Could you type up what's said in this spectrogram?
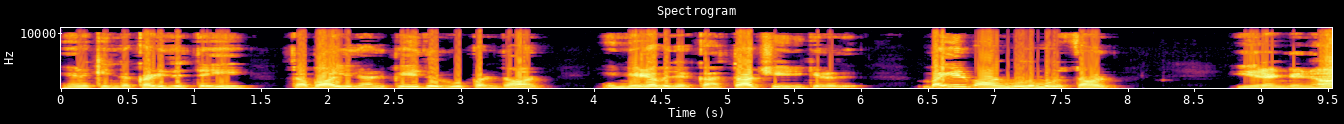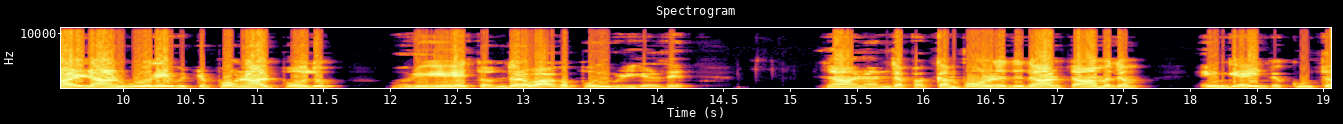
எனக்கு இந்த கடிதத்தை தபாலில் அனுப்பியது ரூபன் தான். என்னிடம் இதற்கு அத்தாட்சி இருக்கிறது. பயில்வான் முழுமுழுத்தான் இரண்டு நாள் நான் ஊரை விட்டு போனால் போதும். ஒரே தொந்தரவாக போய்விடுகிறது. நான் அந்த பக்கம் போனதுதான் தாமதம். இங்கே இந்த கூத்து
